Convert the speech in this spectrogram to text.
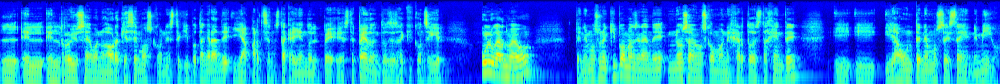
el, el- el rollo sea bueno ahora qué hacemos con este equipo tan grande y aparte se nos está cayendo el pe- este pedo. Entonces hay que conseguir un lugar nuevo. Tenemos un equipo más grande no sabemos cómo manejar toda esta gente y, y, y aún tenemos este enemigo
